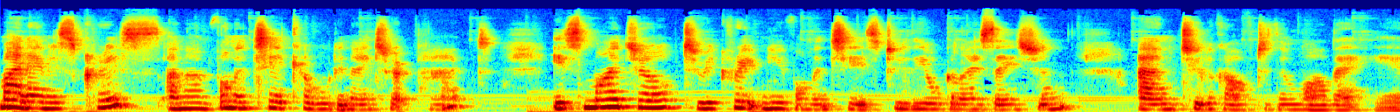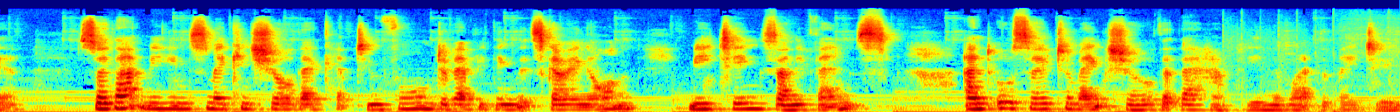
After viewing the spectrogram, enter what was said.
My name is Chris and I'm volunteer coordinator at PACT. It's my job to recruit new volunteers to the organisation and to look after them while they're here. So that means making sure they're kept informed of everything that's going on, meetings and events, and also to make sure that they're happy in the work that they do.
